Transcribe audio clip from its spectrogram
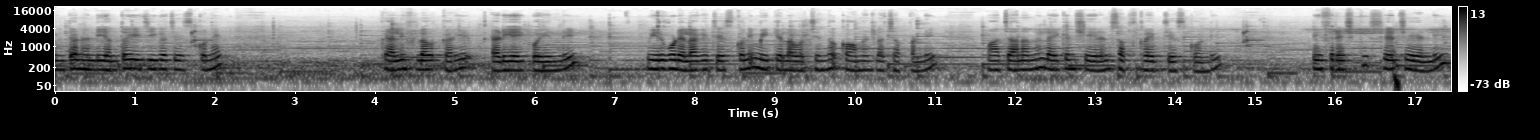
ఇంతేనండి ఎంతో ఈజీగా చేసుకునే క్యాలీఫ్లవర్ కర్రీ రెడీ అయిపోయింది. మీరు కూడా ఎలాగే చేసుకొని మీకు ఎలా వచ్చిందో కామెంట్లో చెప్పండి. మా ఛానల్ని like and share and subscribe చేసుకోండి. మీ ఫ్రెండ్స్కి షేర్ చేయండి.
